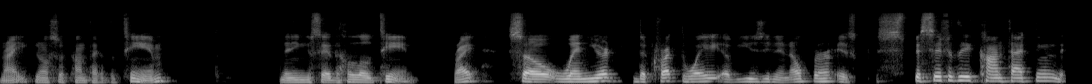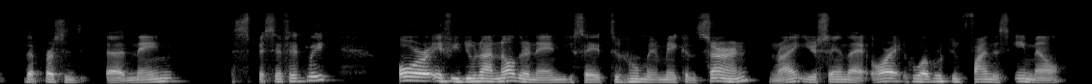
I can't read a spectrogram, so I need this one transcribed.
right? You can also contact the team. Then you can say the hello team, right? So when you're the correct way of using an opener is specifically contacting the person's uh, name specifically. Or if you do not know their name, you say to whom it may concern, right? You're saying that, all right, whoever can find this email,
